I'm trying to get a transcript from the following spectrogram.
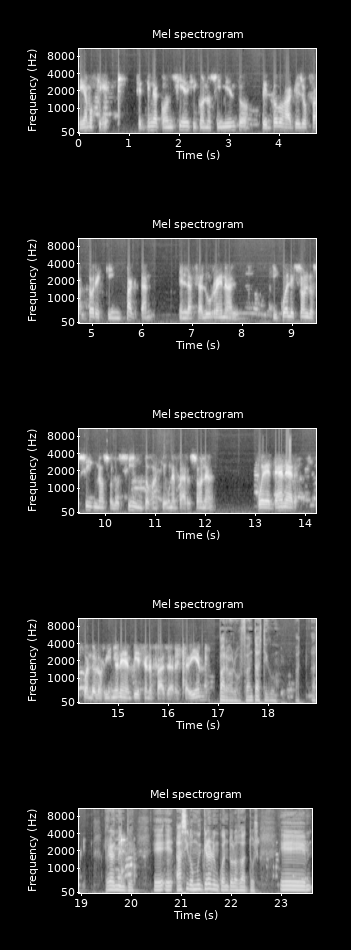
digamos, que se tenga conciencia y conocimiento de todos aquellos factores que impactan en la salud renal y cuáles son los signos o los síntomas que una persona puede tener cuando los riñones empiezan a fallar. ¿Está bien? bárbaro, fantástico. Realmente, eh, eh, ha sido muy claro en cuanto a los datos. Eh,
